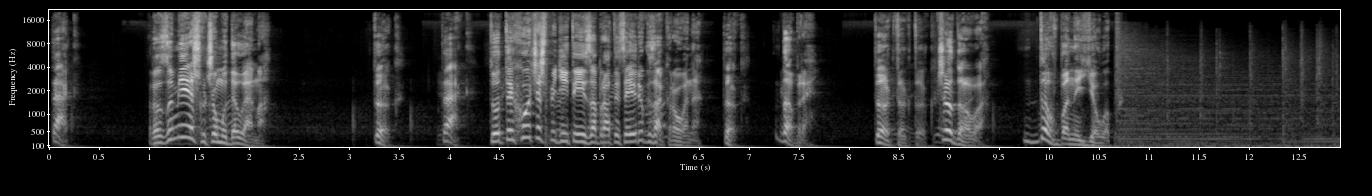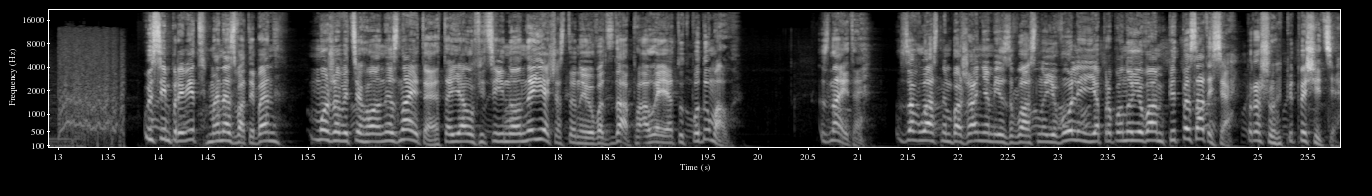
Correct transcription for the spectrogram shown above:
Так. Розумієш, у чому дилема? Так, Так. То ти хочеш підійти і забрати цей рюкзак, Роване? так, Добре. так, так, так. Чудово. Довбаний йолоп. Усім привіт, мене звати Бен. Може, ви цього не знаєте, та я офіційно не є частиною WhatsApp, але я тут подумав. Знаєте, за власним бажанням і з власної волі я пропоную вам підписатися. Прошу, підпишіться.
